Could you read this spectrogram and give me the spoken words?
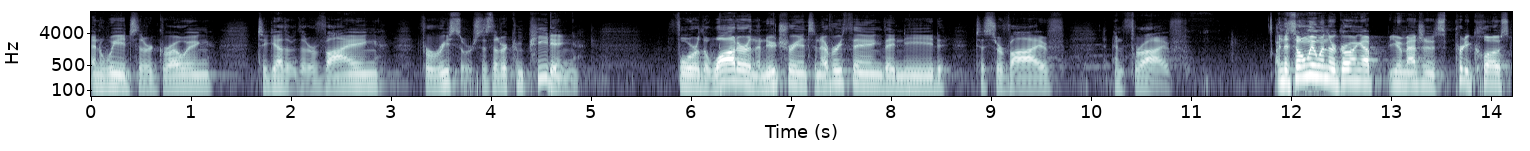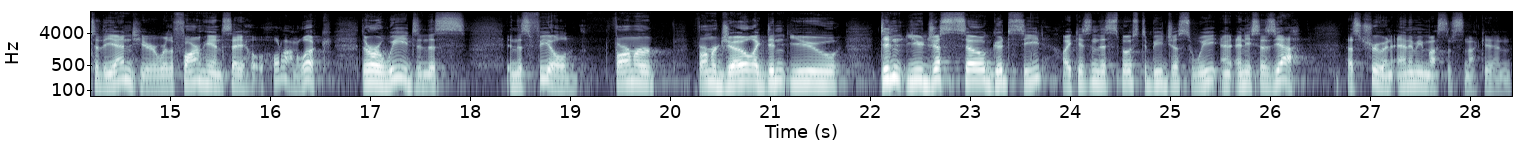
and weeds that are growing together, that are vying for resources, that are competing for the water and the nutrients and everything they need to survive and thrive. And it's only when they're growing up, you imagine it's pretty close to the end here, where the farmhands say, hold on, look, there are weeds in this, in this field. Farmer, Farmer Joe, like, didn't you, didn't you just sow good seed? Like, isn't this supposed to be just wheat? And, and he says, yeah, that's true. An enemy must have snuck in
